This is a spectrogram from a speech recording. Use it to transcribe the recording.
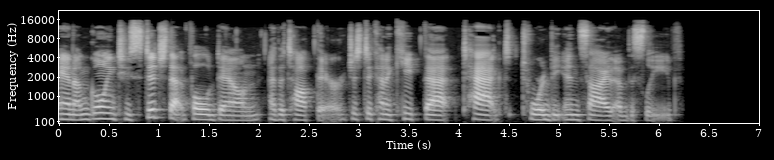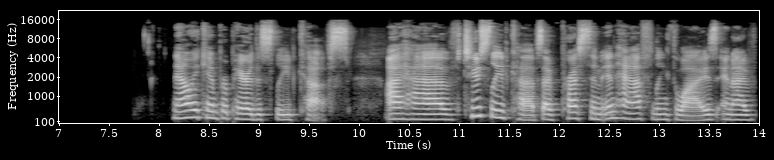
and I'm going to stitch that fold down at the top there, just to kind of keep that tacked toward the inside of the sleeve. Now we can prepare the sleeve cuffs. I have two sleeve cuffs. I've pressed them in half lengthwise, and I've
